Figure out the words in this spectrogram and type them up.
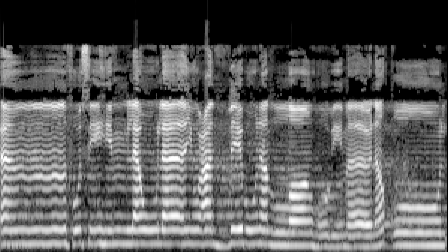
أنفسهم لولا يعذبنا الله بما نقول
